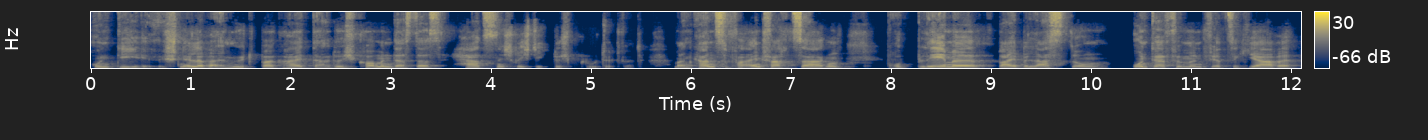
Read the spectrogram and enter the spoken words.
und die schnellere Ermüdbarkeit dadurch kommen, dass das Herz nicht richtig durchblutet wird. Man kann es vereinfacht sagen, Probleme bei Belastung unter 45 Jahre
